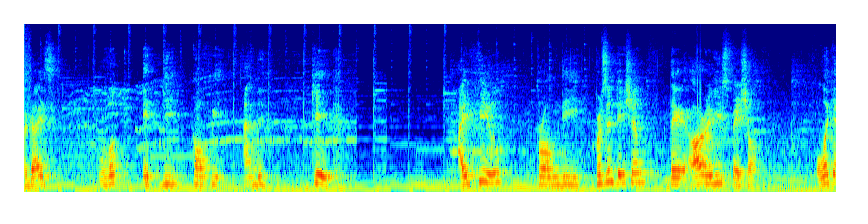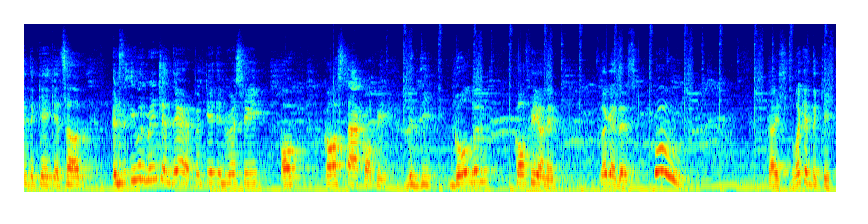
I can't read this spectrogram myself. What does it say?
So guys, look at the coffee and the cake. I feel from the presentation they are really special. Look at the cake itself. It is even mentioned there 50th anniversary of Costa Coffee with the golden coffee on it. Look at this. Woo! Guys, look at the cake.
